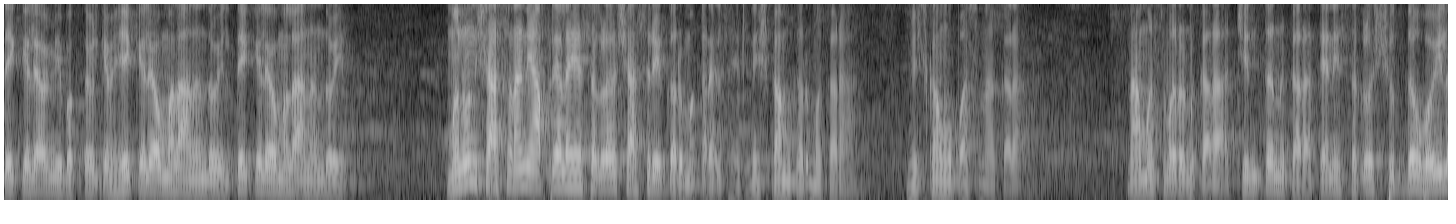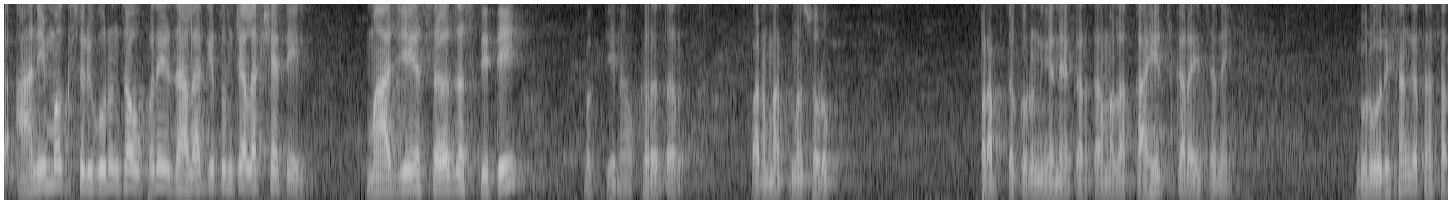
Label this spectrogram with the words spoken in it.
ते केल्यावर मी भक्त होईल किंवा हे केल्यावर मला आनंद होईल ते केल्यावर मला आनंद होईल. म्हणून शास्त्राने आपल्याला हे सगळं शास्त्रीय कर्म करायला सांगितलं निष्काम कर्म करा. निष्काम उपासना करा नामस्मरण करा चिंतन करा त्याने सगळं शुद्ध होईल आणि मग श्रीगुरूंचा उपदेश झाला की तुमच्या लक्षात येईल. माझी सहज स्थिती भक्ती नाव. खरं तर परमात्मा स्वरूप प्राप्त करून घेण्याकरता मला काहीच करायचं नाही. गुरुवारी सांगत असतात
